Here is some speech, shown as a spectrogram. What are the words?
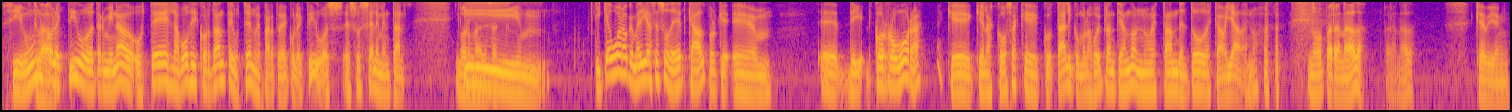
Si un Claro. colectivo determinado usted es la voz discordante, usted no es parte del colectivo, es- eso es elemental. Normal, y, y qué bueno que me digas eso de Ed Cal, porque eh, eh, de- corrobora que, que las cosas que tal y como las voy planteando no están del todo descabelladas, ¿no? No, para nada, para nada. Qué bien.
